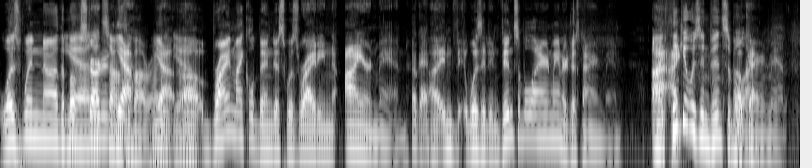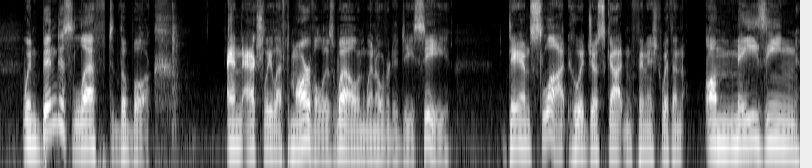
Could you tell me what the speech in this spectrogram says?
was when uh, the book Yeah, started. sounds yeah, about right, Yeah, yeah. Uh, Brian Michael Bendis was writing Iron Man. Okay. Uh, Inv- was it Invincible Iron Man or just Iron Man? I think it was Invincible okay. Iron Man. when Bendis left the book and actually left Marvel as well and went over to DC, Dan Slott, who had just gotten finished with an amazing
